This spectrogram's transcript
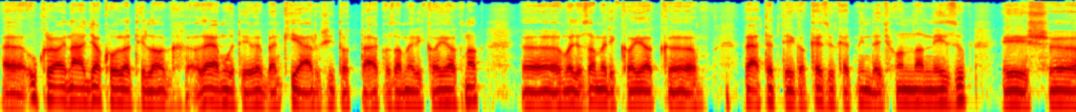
ö, Ukrajnát gyakorlatilag az elmúlt években kiárusították az amerikaiaknak, ö, vagy az amerikaiak ö, rátették a kezüket, mindegy honnan nézzük, és ö,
